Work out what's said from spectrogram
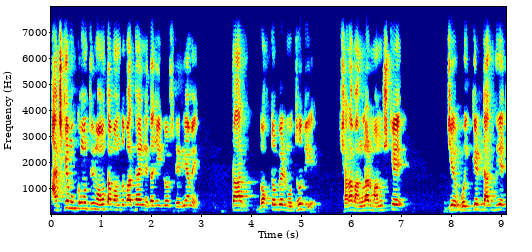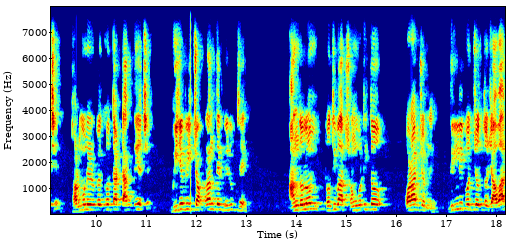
আজকে মুখ্যমন্ত্রী মমতা বন্দ্যোপাধ্যায় নেতাজি ইন্ডোর স্টেডিয়ামে তার বক্তব্যের মধ্য দিয়ে সারা বাংলার মানুষকে যে ঐক্যের ডাক দিয়েছে, ধর্মনিরপেক্ষতার ডাক দিয়েছে, বিজেপির চক্রান্তের বিরুদ্ধে আন্দোলন, প্রতিবাদ সংগঠিত করার জন্য দিল্লি পর্যন্ত যাওয়ার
